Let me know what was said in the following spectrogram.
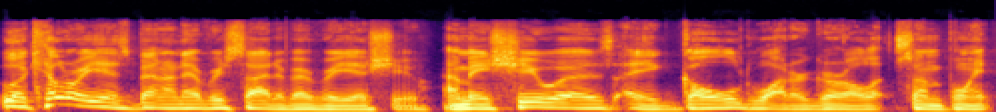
Look, Hillary has been on every side of every issue. I mean, she was a Goldwater girl at some point.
